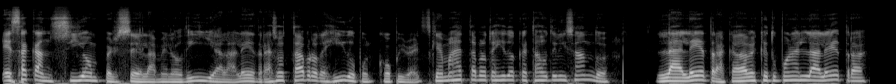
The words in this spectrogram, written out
esa canción per se, la melodía, la letra. Eso está protegido por copyrights. ¿Qué más está protegido que estás utilizando? La letra. Cada vez que tú pones la letra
